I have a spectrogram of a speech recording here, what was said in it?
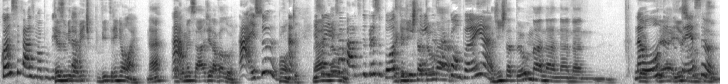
Quando se faz uma publicidade, Resumidamente, vitrine online, né? Para Ah. começar a gerar valor. Ah, isso, Ponto. isso né? aí Não- já parte do pressuposto É que a gente tá quem tão na- acompanha A gente tá tão na. na, na, na- na onda é, do isso, preço.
